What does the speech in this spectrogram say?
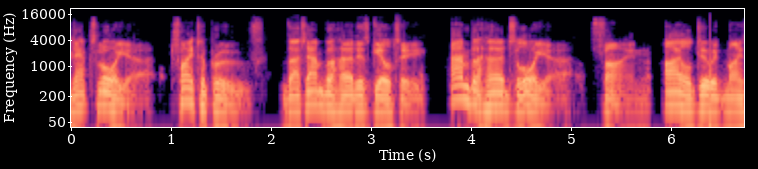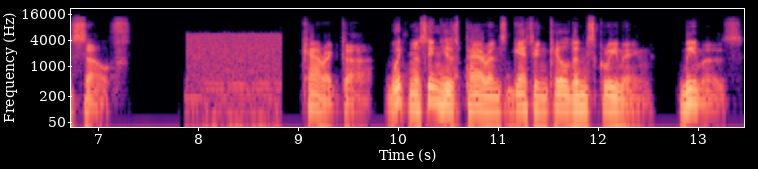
Depp's lawyer, try to prove that Amber Heard is guilty. Amber Heard's lawyer, fine, I'll do it myself. Character, witnessing his parents getting killed and screaming. Memers,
